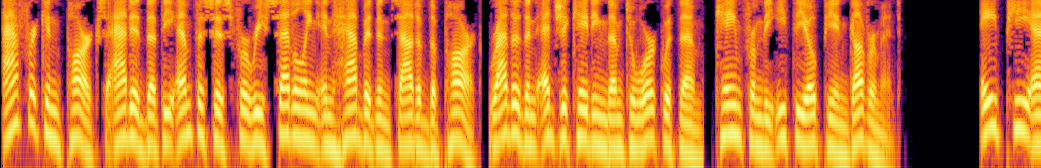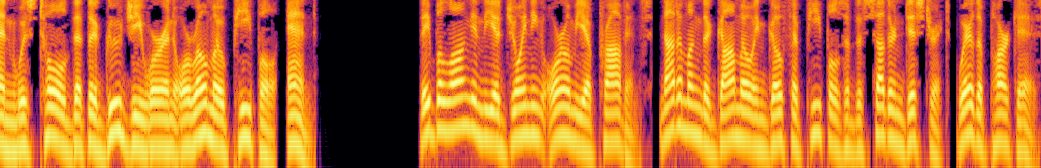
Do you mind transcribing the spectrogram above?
African parks added that the emphasis for resettling inhabitants out of the park, rather than educating them to work with them, came from the Ethiopian government. APN was told that the Guji were an Oromo people, and they belong in the adjoining Oromia province, not among the Gamo and Gofa peoples of the southern district, where the park is.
